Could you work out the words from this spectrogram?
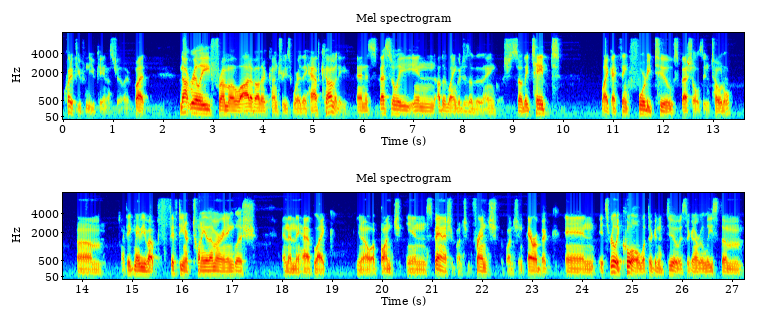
quite a few from the UK and Australia. But not really from a lot of other countries where they have comedy, and especially in other languages other than English. So they taped like I think 42 specials in total. Um, I think maybe about 15 or 20 of them are in English, and then they have like you know a bunch in Spanish, a bunch in French, a bunch in Arabic, and it's really cool. What they're going to do is they're going to release them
